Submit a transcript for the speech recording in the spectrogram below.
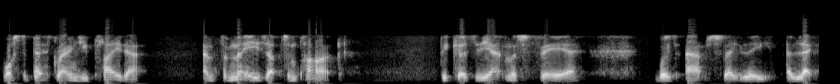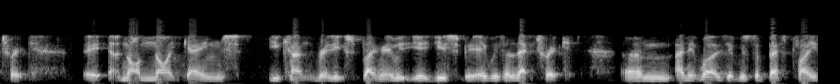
"What's the best ground you played at?" And for me, it's Upton Park because the atmosphere was absolutely electric. It, on night games, you can't really explain it. It, was, it used to be, it was electric, um, and it was. It was the best place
